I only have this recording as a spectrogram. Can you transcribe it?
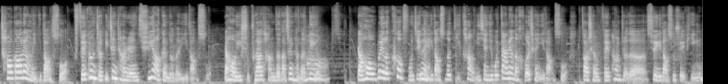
超高量的胰岛素。肥胖者比正常人需要更多的胰岛素，然后以使葡萄糖得到正常的利用。哦然后为了克服这个胰岛素的抵抗，胰腺就会大量的合成胰岛素，造成肥胖者的血胰岛素水平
